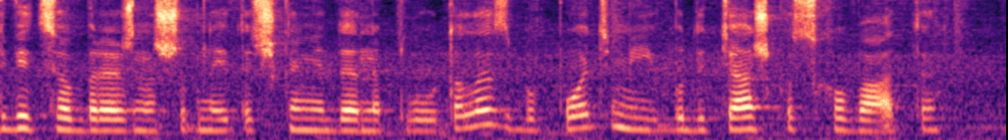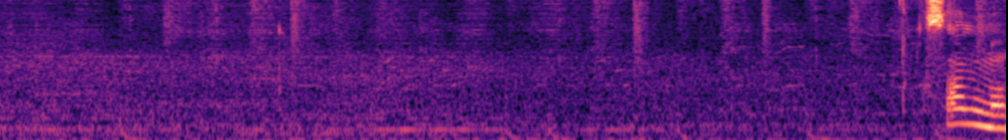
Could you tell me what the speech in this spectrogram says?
Дивіться обережно, щоб ниточка ніде не плуталась, бо потім її буде тяжко сховати. Так само,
